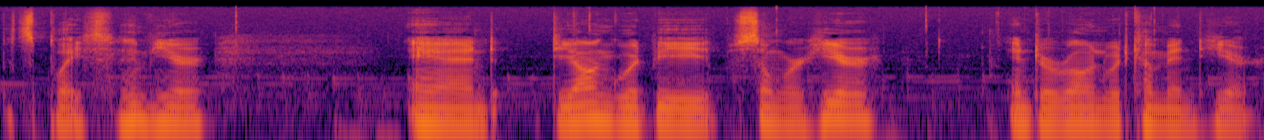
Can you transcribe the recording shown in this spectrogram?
let's place him here. And De Jong would be somewhere here, and De Roon would come in here.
